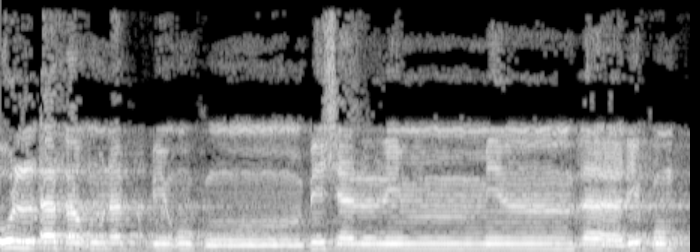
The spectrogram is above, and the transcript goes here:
قُلْ أَفَأُنَبِّئُكُم بِشَرٍّ مِّن ذَٰلِكُمُ ۗ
